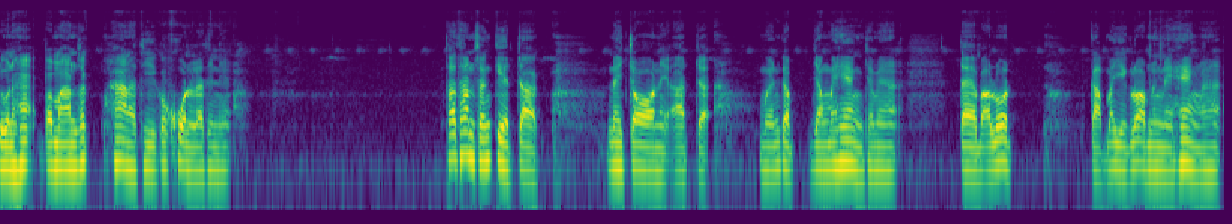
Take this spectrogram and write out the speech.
ดูนะฮะ ประมาณสักห้านาทีก็ข้นแล้วทีนี้ถ้าท่านสังเกตจากในจอเนี่ยอาจจะเหมือนกับยังไม่แห้งใช่ไหมฮะ แต่บาโรด กลับมาอีกรอบหนึ่งในแห้งแล้วฮะ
